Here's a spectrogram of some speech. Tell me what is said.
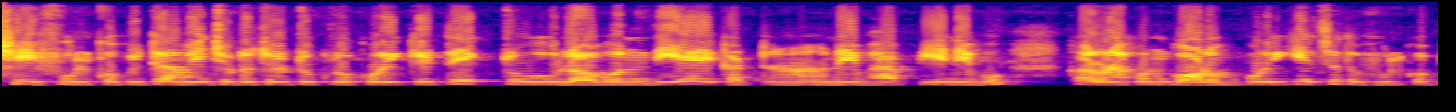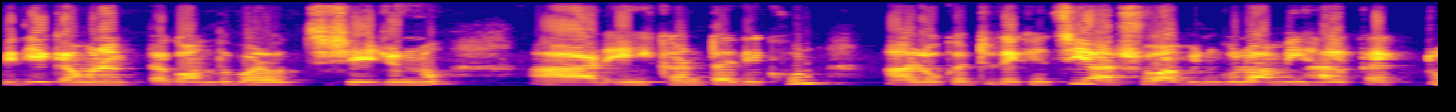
সেই ফুলকপিটা আমি ছোট ছোট টুকরো করে কেটে একটু লবণ দিয়ে মানে ভাপিয়ে নেব কারণ এখন গরম পড়ে গিয়েছে তো ফুলকপি দিয়ে কেমন একটা গন্ধ বার হচ্ছে সেই জন্য আর এইখানটায় দেখুন আলু কেটে রেখেছি আর সোয়াবিনগুলো আমি হালকা একটু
